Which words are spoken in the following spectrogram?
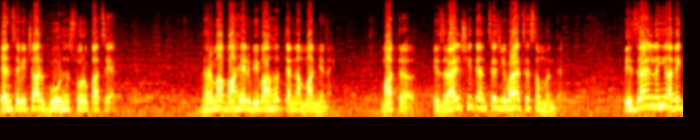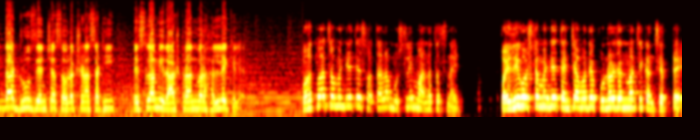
त्यांचे विचार गूढ स्वरूपाचे आहेत. धर्माबाहेर विवाह त्यांना मान्य नाही. मात्र इस्रायलशी त्यांचे जिव्हाळ्याचे संबंध आहेत. इस्रायलनेही अनेकदा ड्रूज यांच्या संरक्षणासाठी इस्लामी राष्ट्रांवर हल्ले केले आहेत. महत्वाचं म्हणजे ते स्वतःला मुस्लिम मानतच नाही पहिली गोष्ट म्हणजे त्यांच्यामध्ये पुनर्जन्माची कन्सेप्ट आहे.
